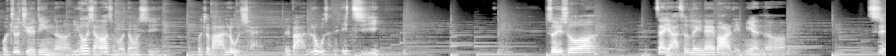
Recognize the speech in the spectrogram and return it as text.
我就决定呢，以后想到什么东西，我就把它录起来，我就把它录成一集。所以说，在亚瑟 Late Night Bar 里面呢。是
